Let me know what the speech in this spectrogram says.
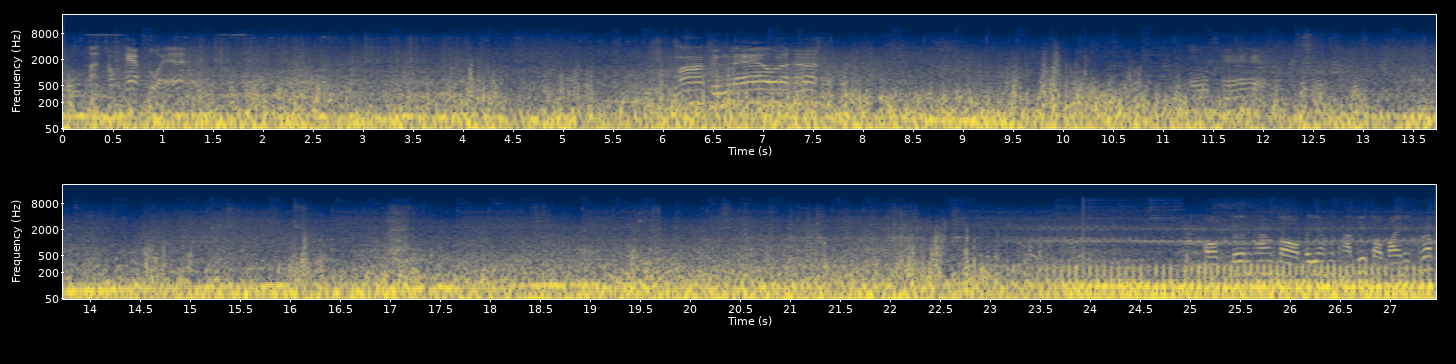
โอ้ตัดช่องแคบสวยนะเนี่ยมาถึงแล้วนะฮะ โอเค ออกเดินทางต่อไปยังสถานที่ต่อไปนะครับ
